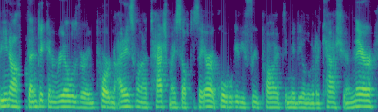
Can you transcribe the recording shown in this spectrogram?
being authentic and real was very important. I just want to attach myself to say, all right, cool, we'll give you free product and maybe a little bit of cash here and there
